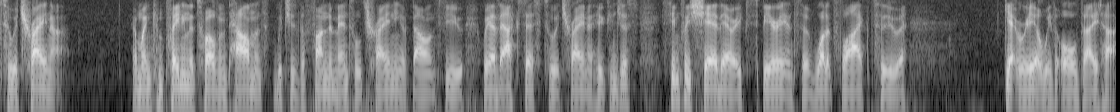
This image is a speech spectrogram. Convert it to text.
to a trainer. And when completing the 12 empowerments, which is the fundamental training of Balanced View, we have access to a trainer who can just simply share their experience of what it's like to get real with all data,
